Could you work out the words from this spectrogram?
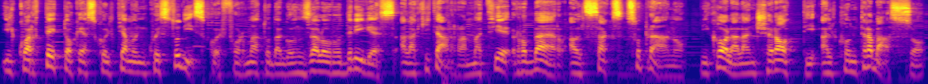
Il quartetto che ascoltiamo in questo disco è formato da Gonzalo Rodriguez alla chitarra, Mathieu Robert al sax soprano, Nicola Lancerotti al contrabbasso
